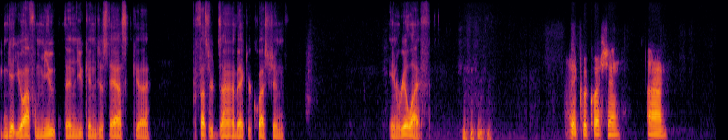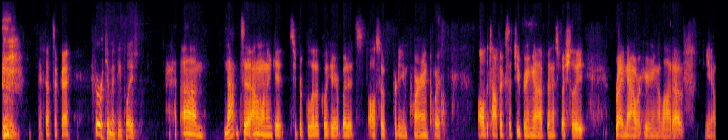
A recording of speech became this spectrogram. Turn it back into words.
we can get you off of mute, then you can just ask uh, Professor Dzombak your question in real life. I had a quick question, um, if that's okay. Sure, Timothy, please. Um, not to, I don't want to get super political here, but it's also pretty important with all the topics that you bring up, and especially right now, we're hearing a lot of you know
